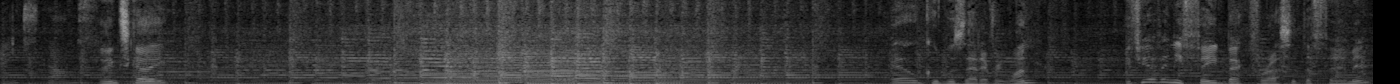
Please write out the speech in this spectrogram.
Thanks, guys. Thanks, Kate. How good was that, everyone? If you have any feedback for us at The Ferment,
